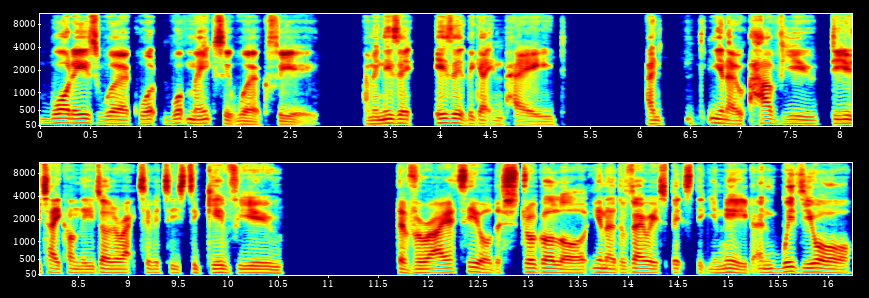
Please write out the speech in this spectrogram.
what is work? What what makes it work for you? I mean is it is it the getting paid you know have you do you take on these other activities to give you the variety or the struggle or you know the various bits that you need? And with your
